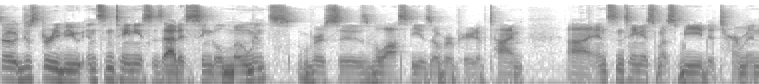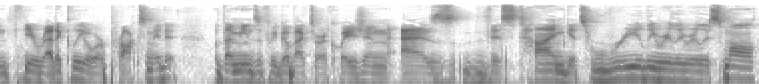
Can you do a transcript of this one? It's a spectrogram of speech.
So just to review, instantaneous is at a single moment versus velocity is over a period of time. Uh, instantaneous must be determined theoretically or approximated. What that means if we go back to our equation, as this time gets really, really, really small,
